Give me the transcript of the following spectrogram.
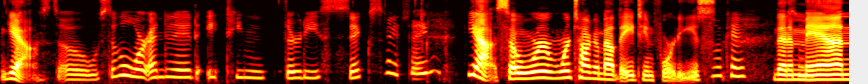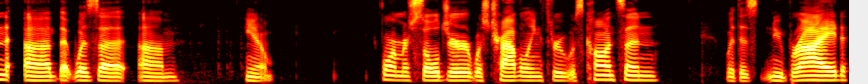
Yeah. So Civil War ended 1836, I think. Yeah, so we're we're talking about the 1840s. Okay. Then a So- man uh that was a um you know former soldier was traveling through Wisconsin with his new bride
